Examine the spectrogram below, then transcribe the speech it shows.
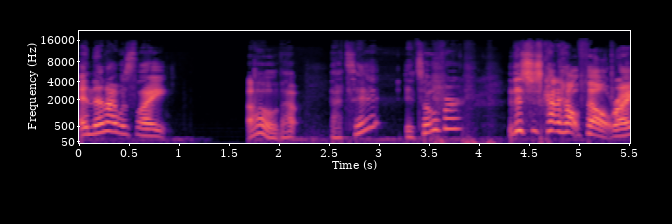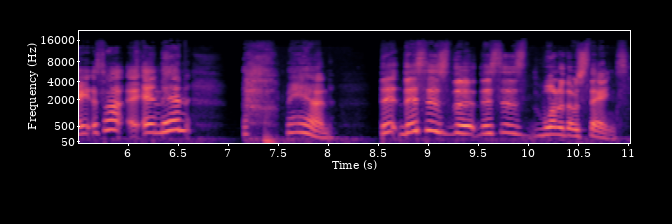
and then I was like, "Oh, that that's it? It's over." This is kind of how it felt, right? It's not, and then, man, th- this is the this is one of those things.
